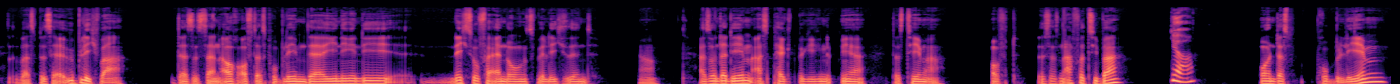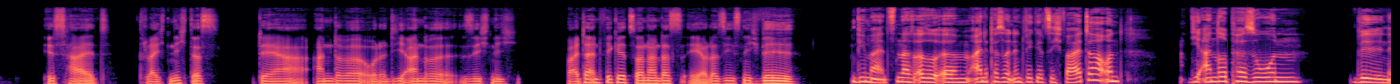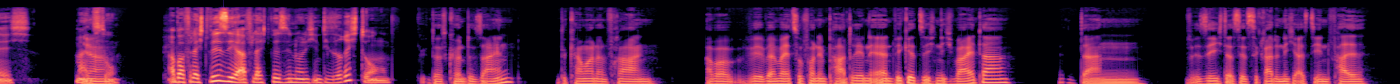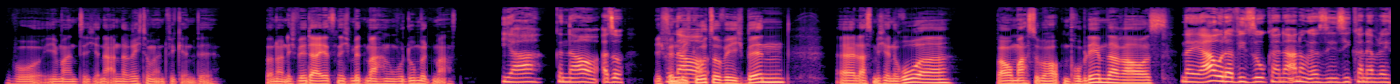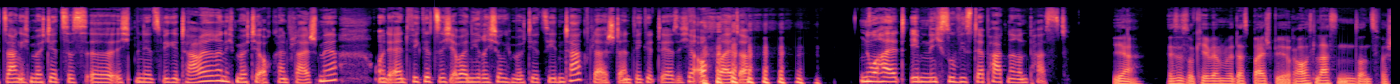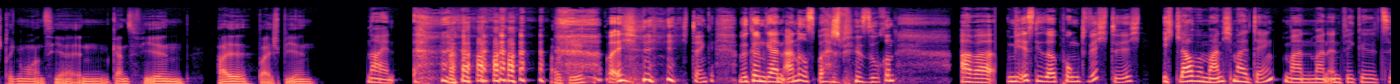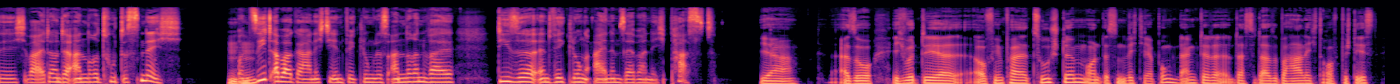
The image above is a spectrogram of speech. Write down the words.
was bisher üblich war. Das ist dann auch oft das Problem derjenigen, die nicht so veränderungswillig sind. Ja. Also unter dem Aspekt begegnet mir das Thema oft. Ist das nachvollziehbar? Ja. Und das Problem ist halt vielleicht nicht, dass der andere oder die andere sich nicht weiterentwickelt, sondern dass er oder sie es nicht will. Wie meinst du das? Also ähm, eine Person entwickelt sich weiter und die andere Person will nicht, meinst ja. du? Aber vielleicht will sie ja, vielleicht will sie nur nicht in diese Richtung. Das könnte sein. Da kann man dann fragen. Aber wenn wir jetzt so von dem Part reden, er entwickelt sich nicht weiter, dann sehe ich das jetzt gerade nicht als den Fall, wo jemand sich in eine andere Richtung entwickeln will. Sondern ich will da jetzt nicht mitmachen, wo du mitmachst. Ja, genau. Also ich finde genau. mich gut, so wie ich bin. Äh, lass mich in Ruhe. Warum machst du überhaupt ein Problem daraus? Naja, oder wieso, keine Ahnung. Also sie, sie kann ja vielleicht sagen, ich möchte jetzt das, äh, ich bin jetzt Vegetarierin, ich möchte ja auch kein Fleisch mehr. Und er entwickelt sich aber in die Richtung, ich möchte jetzt jeden Tag Fleisch. Da entwickelt er sich ja auch weiter. Nur halt eben nicht so, wie es der Partnerin passt. Ja, es ist okay, wenn wir das Beispiel rauslassen, sonst verstricken wir uns hier in ganz vielen Fallbeispielen. Nein. okay. Weil ich, ich denke, wir können gerne ein anderes Beispiel suchen. Aber mir ist dieser Punkt wichtig. Ich glaube, manchmal denkt man, man entwickelt sich weiter und der andere tut es nicht. Mhm. Und sieht aber gar nicht die Entwicklung des anderen, weil diese Entwicklung einem selber nicht passt. Ja, also ich würde dir auf jeden Fall zustimmen und das ist ein wichtiger Punkt. Danke, dass du da so beharrlich drauf bestehst.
